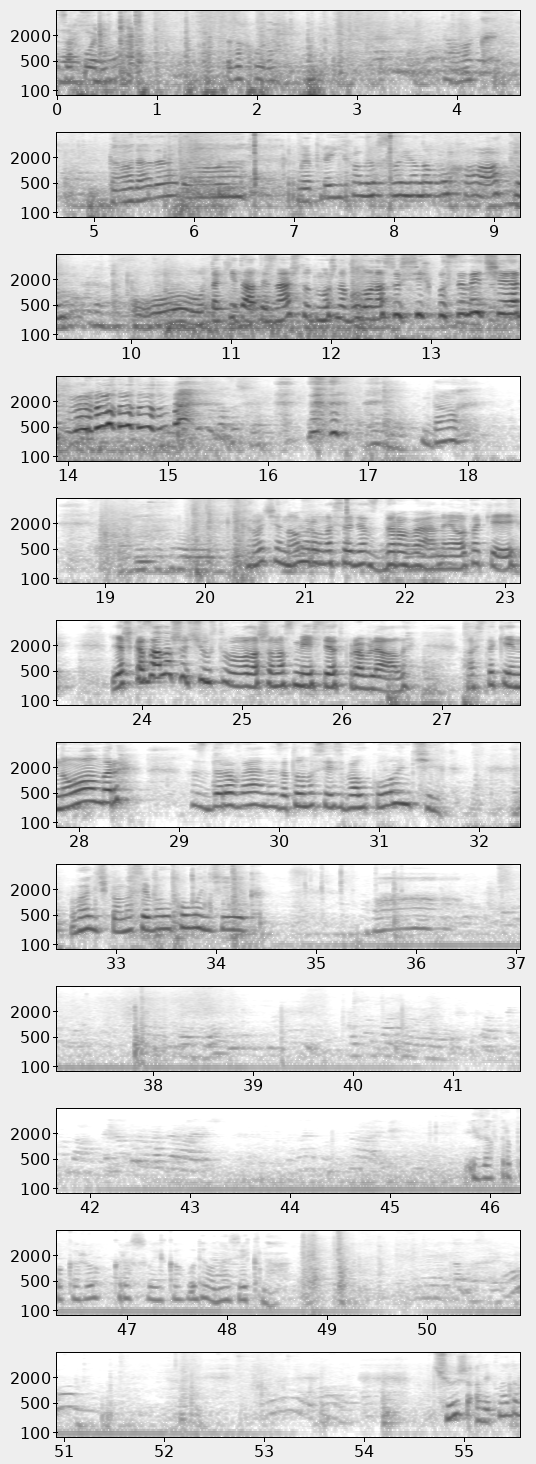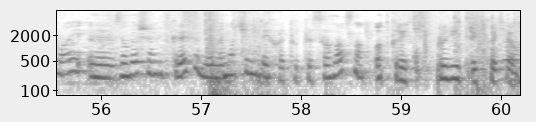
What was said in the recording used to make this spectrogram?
Заходимо. Заходимо. Так. Да-да-да-да. Ми приїхали в свою нову хату. О, такі да, ти знаєш, тут можна було нас усіх поселити четверо. Да. Коротше, номер у нас сьогодні здоровений, отакий. Я ж казала, що чувствувала, що нас вместе відправляли. Ось такий номер здоровений, зато у нас є балкончик. Валечка, у нас є балкончик. Вау. І завтра покажу красу, яка буде у нас з вікна. Чуєш, а вікно давай е, залишимо відкрите, бо нема чим дихати. Тут ти согласна? Открити, провітрить хоча б.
